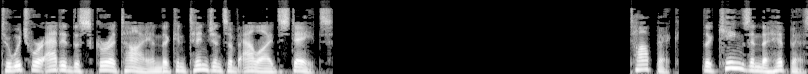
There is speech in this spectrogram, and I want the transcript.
to which were added the Skiritai and the contingents of allied states. The kings and the Hippeis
